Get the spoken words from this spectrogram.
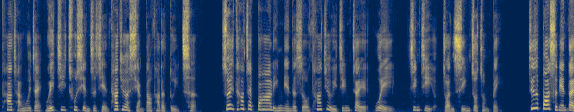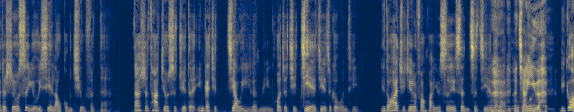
他常会在危机出现之前，他就要想到他的对策。所以他在八零年的时候，他就已经在为经济转型做准备。其实八十年代的时候是有一些劳工纠纷的，但是他就是觉得应该去教育人民，或者去解决这个问题。你的话，解决的方法有时也是很直接的，很强硬的。你给我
